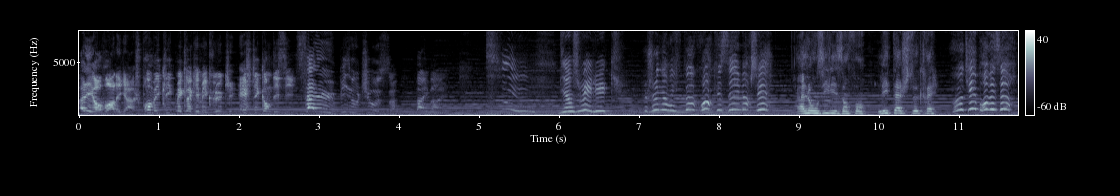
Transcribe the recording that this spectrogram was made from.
Allez, au revoir les gars, je prends mes clics, mes claques et mes clucs et je décampe d'ici. Salut, bisous, tchuss, bye bye. Bien joué, Luc. Je n'arrive pas à croire que ça ait marché Allons-y, les enfants. L'étage secret. Ok, professeur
